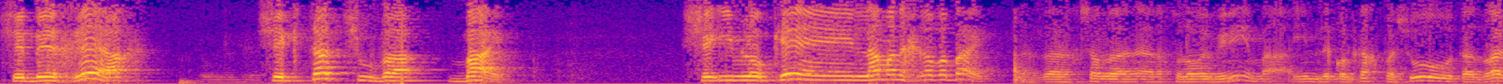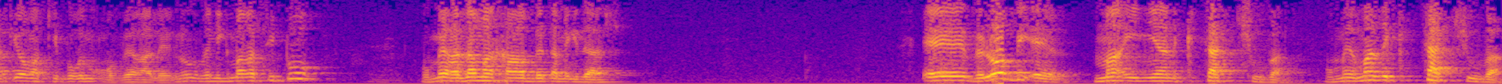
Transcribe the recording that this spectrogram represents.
שבהכרח שקצת תשובה בית. שאם לא כן, למה נחרב הבית? אז עכשיו אנחנו לא מבינים, אם זה כל כך פשוט, אז רק יום הכיפורים עובר עלינו ונגמר הסיפור. אומר, אז למה חרב בית המקדש? אה, ולא ביאר מה עניין קצת תשובה. אומר, מה זה קצת תשובה?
